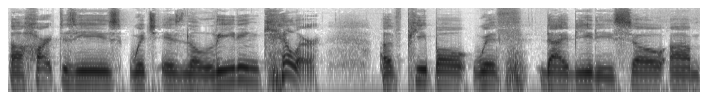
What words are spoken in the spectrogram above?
uh, heart disease, which is the leading killer of people with diabetes. So, um,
